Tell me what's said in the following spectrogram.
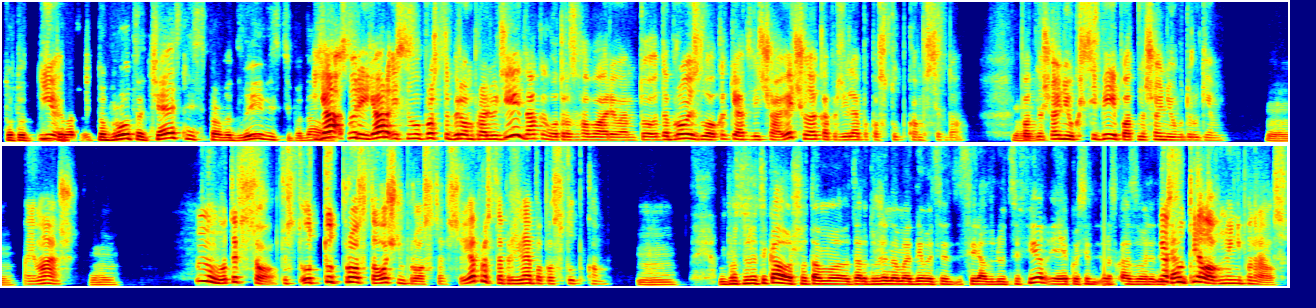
Тобто І- ти вваж- добро це чесність, справедливість, типу, да. Я, смотри, я, если мы просто берем про людей, да, как вот разговариваем, то добро и зло, как я отличаю? Я человека определяю по поступкам всегда. По Угу. отношению к себе и по отношению к другим. Угу. Понимаешь? Угу. Ну, вот и все. То есть вот тут просто, очень просто все. Я просто определяю по поступкам. Угу. Просто дуже цікаво, що там е, зараз дружина моя дивиться серіал Люцифер, я якось розказував Я глядачам. смотрела, мне не понравился.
